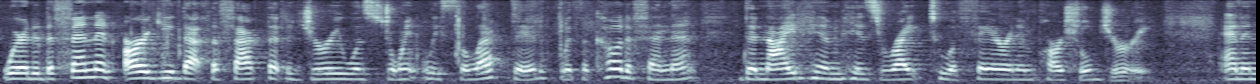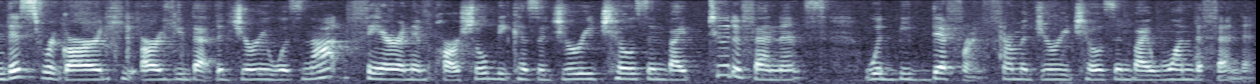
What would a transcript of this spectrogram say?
where the defendant argued that the fact that the jury was jointly selected with the co-defendant denied him his right to a fair and impartial jury. And in this regard, he argued that the jury was not fair and impartial because a jury chosen by two defendants would be different from a jury chosen by one defendant.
